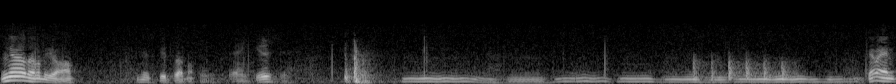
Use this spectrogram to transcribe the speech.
No, that'll be all. Here's your trouble. Thank you, sir. Come in.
